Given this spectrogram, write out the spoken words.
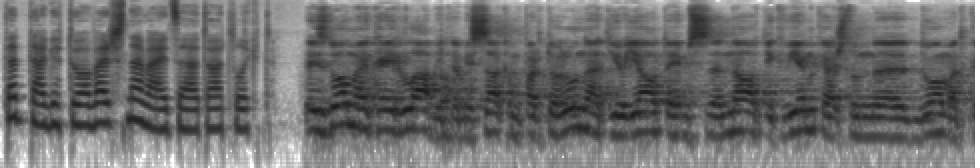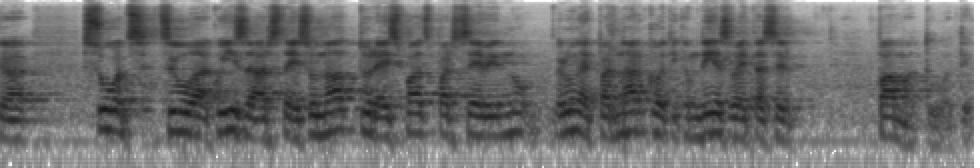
tad tagad to vairs nevajadzētu atlikt. Es domāju, ka ir labi, ka mēs sākam par to runāt, jo jautājums nav tik vienkāršs un eh, domāt, ka sots cilvēku izārstēs un atturēs pats par sevi. Nu, runāt par narkotikām diez vai tas ir pamatoti.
